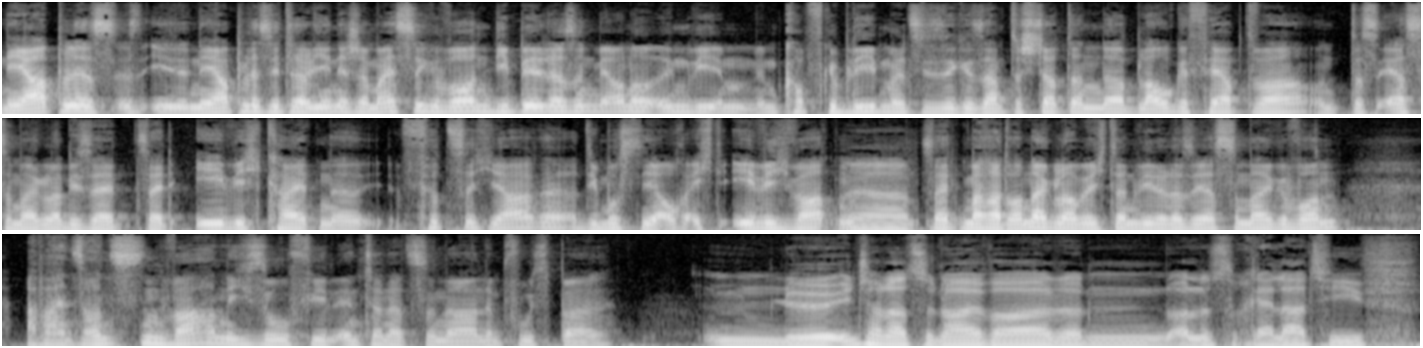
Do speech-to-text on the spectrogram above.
Neapel ist, ist, Neapel ist italienischer Meister geworden. Die Bilder sind mir auch noch irgendwie im, im Kopf geblieben, als diese gesamte Stadt dann da blau gefärbt war. Und das erste Mal, glaube ich, seit, seit Ewigkeiten, 40 äh, Jahre. Die mussten ja auch echt ewig warten. Ja. Seit Maradona, glaube ich, dann wieder das erste Mal gewonnen. Aber ansonsten war nicht so viel international im Fußball. Nö, international war dann alles relativ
